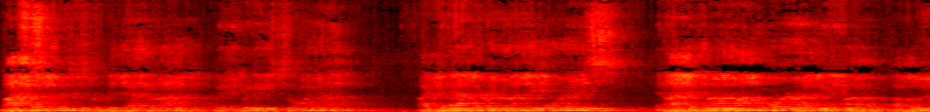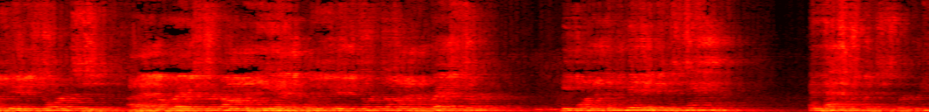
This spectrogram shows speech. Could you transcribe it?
My son Christopher did that when, I when, when he was growing up. I'd get out there on Monday mornings, and I'd get my lawnmower, and I'd be in my, my blue jean shorts, and I'd have my red shirt on, and he had blue jean shorts on and a red shirt. He wanted to mimic his dad. And that's what this word.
